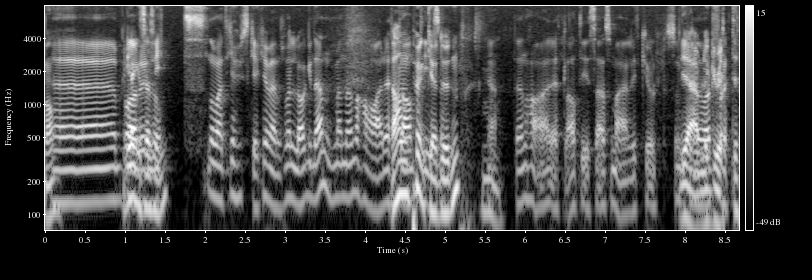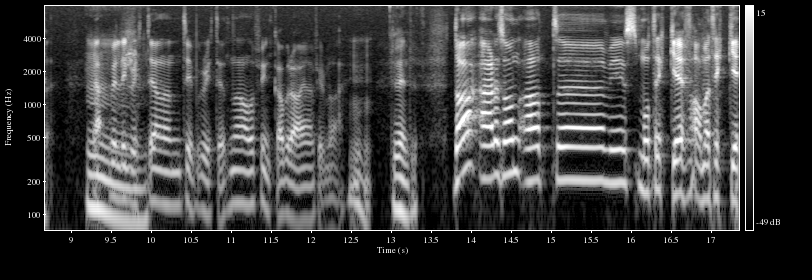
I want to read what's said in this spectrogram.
Knall. Eh, bare litt Nå vet ikke- jeg husker ikke hvem som har lagd den, men den har et er eller annet i seg. Ja, den har et eller annet i seg som er litt kul. som Jævlig gritty. Mm. Ja, Mm. veldig gritty. Og den type grittyheten hadde funka bra i den filmen der. Mm. Definitivt. Da er det sånn at uh, vi må trekke faen meg trekke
